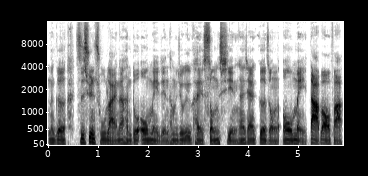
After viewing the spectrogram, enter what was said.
那个资讯出来，那很多欧美人他们就又开始松懈。你看现在各种欧美大爆发，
